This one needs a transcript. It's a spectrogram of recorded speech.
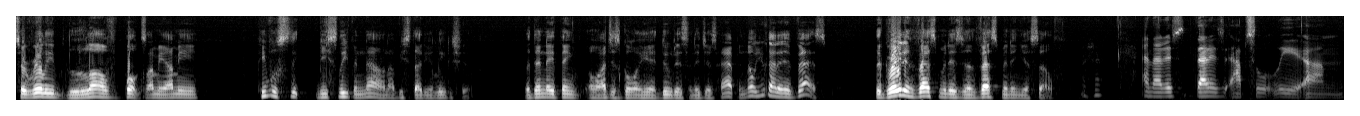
to really love books. I mean, I mean, people sleep, be sleeping now and I be studying leadership. But then they think, oh, I just go in here and do this and it just happened. No, you got to invest. The great investment is investment in yourself. Mm-hmm. And that is, that is absolutely um,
